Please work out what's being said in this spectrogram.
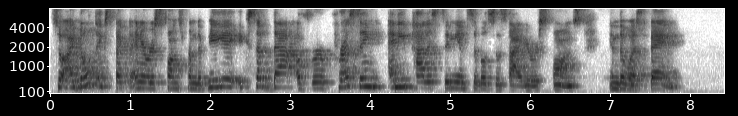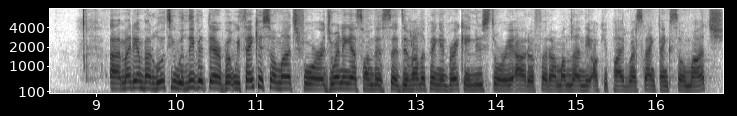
So I don't expect any response from the PA except that of repressing any Palestinian civil society response in the West Bank. Uh, Mariam Barghouti, we'll leave it there, but we thank you so much for joining us on this uh, developing and breaking news story out of Ramallah and the occupied West Bank. Thanks so much.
